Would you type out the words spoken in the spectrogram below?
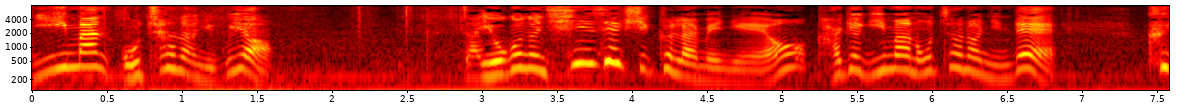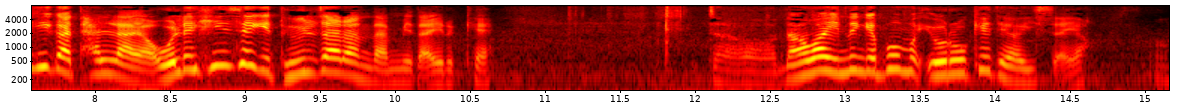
25,000원이고요. 자, 요거는 흰색 시클라멘이에요. 가격 25,000원인데 크기가 달라요. 원래 흰색이 덜 자란답니다. 이렇게. 자, 나와 있는 게 보면 이렇게 되어 있어요. 어,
